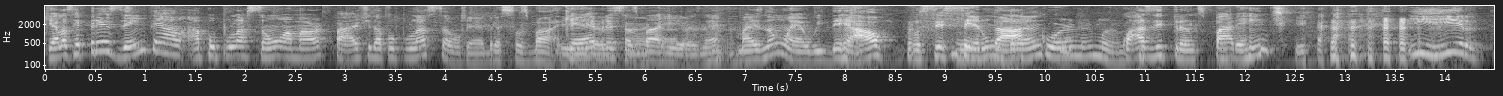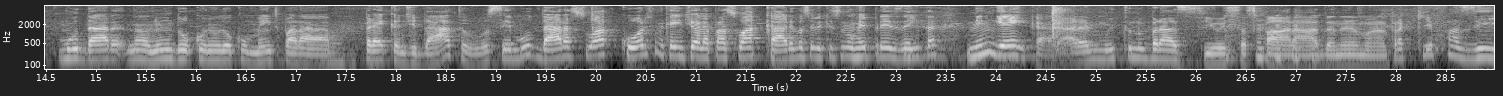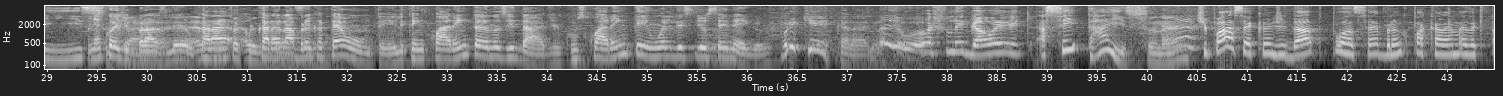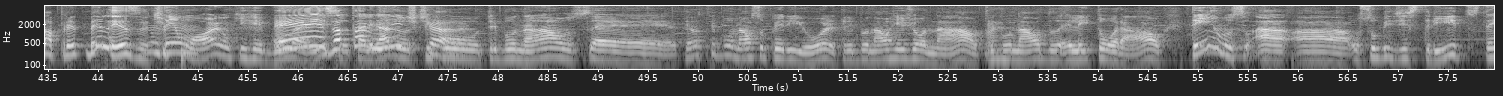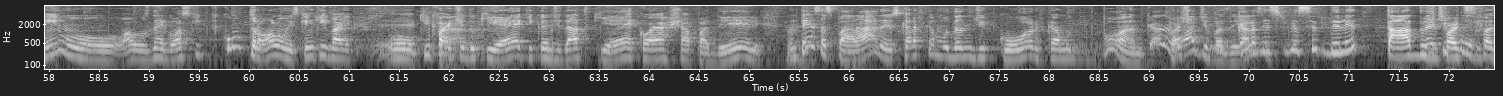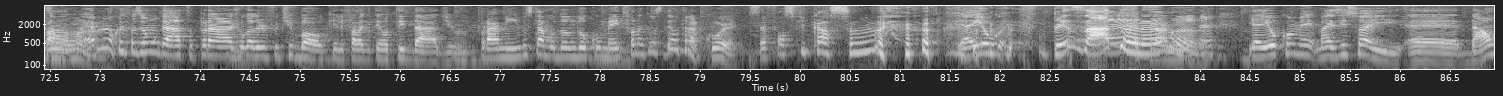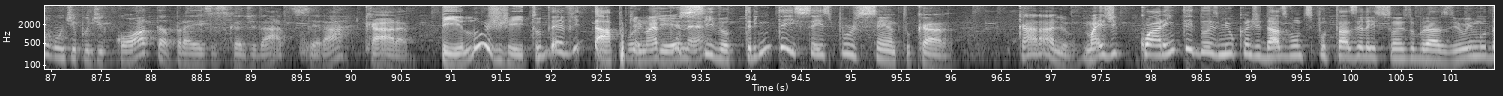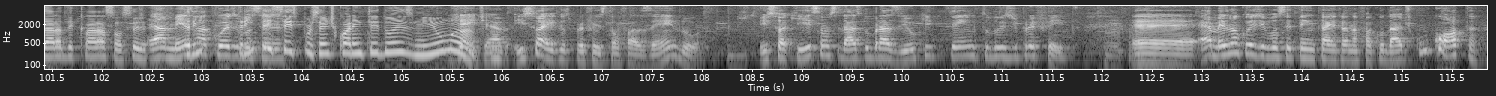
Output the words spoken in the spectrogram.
que elas representem a, a população, a maior parte da população Quebra essas barreiras. quebra essas né, barreiras, cara? né? Mas não é o ideal você ser um branco cor, né, mano? quase transparente e ir mudar não, num, docu, num documento para pré-candidato, você mudar a sua cor, sendo que a gente olha para sua cara e você vê que isso não representa ninguém, cara. Cara, é muito no Brasil essas paradas, né, mano? Pra que fazer isso? Não é coisa cara? de brasileiro. É o cara, muita coisa o cara era branco até ontem. Ele tem 40 anos de idade. Com os 41 ele decidiu ser negro. Por quê, caralho? Não, Eu acho legal é aceitar isso, É. né? Tipo, ah, você é candidato, porra, você é branco pra caralho, mas aqui tá preto, beleza. Não tipo, tem um órgão que regula É, isso, tá ligado? Tipo, cara. tribunal. É, tem o tribunal superior, tribunal regional, tribunal do- eleitoral. Tem os, a, a- os subdistritos, tem o- os negócios que, que controlam isso. Quem que vai. o que É, cara. partido que é, que candidato que é, qual é a chapa dele. Não tem essas paradas e os caras ficam mudando de cor, ficam. Porra, Cara, pode fazer O cara isso. desse devia ser deletado É de tipo participar, fazer um, mano. é a mesma coisa fazer um gato pra jogador de futebol, que ele fala que tem outra idade. Pra mim, você tá mudando um documento falando que você tem outra cor. Isso é falsificação E aí eu. pesada, É, né, mano? mim, né? E aí eu come... Mas isso aí, é, dá algum tipo de cota pra esses candidatos? Será? Cara, pelo jeito deve dar, porque Por não é né? possível. 36%, cara. Caralho, mais de 42 mil candidatos vão disputar as eleições do Brasil e mudar a declaração. Ou seja, É a mesma coisa você- 36% de 42 mil, mano. Gente, é- isso aí que os prefeitos estão fazendo, isso aqui são cidades do Brasil que tem tudo isso de prefeito. É, é a mesma coisa de você tentar entrar na faculdade com cota.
